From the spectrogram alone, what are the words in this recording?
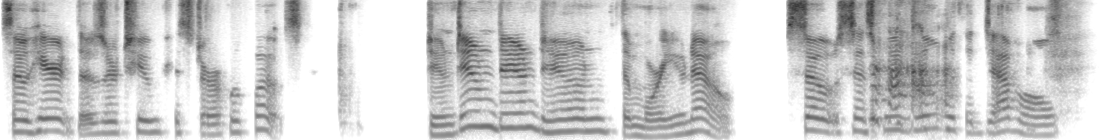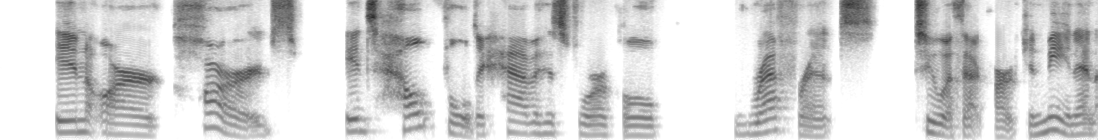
So here, those are two historical quotes. Doon, doon, doon, doon. The more you know. So since we deal with the devil in our cards, it's helpful to have a historical reference to what that card can mean. And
